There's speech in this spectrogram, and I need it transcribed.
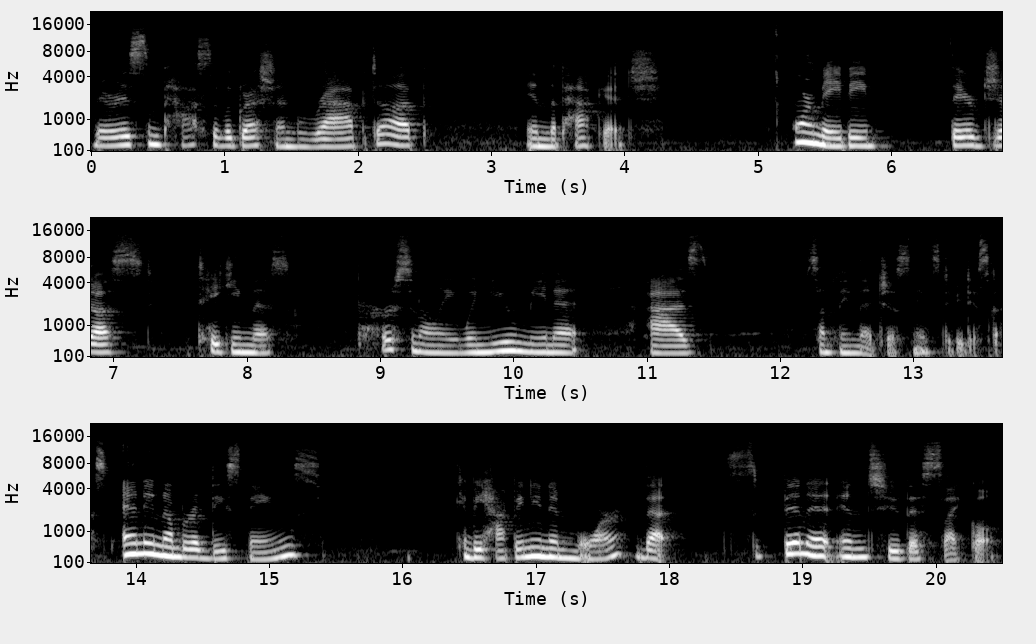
There is some passive aggression wrapped up in the package. Or maybe they're just taking this personally when you mean it as something that just needs to be discussed. Any number of these things can be happening and more that spin it into this cycle.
